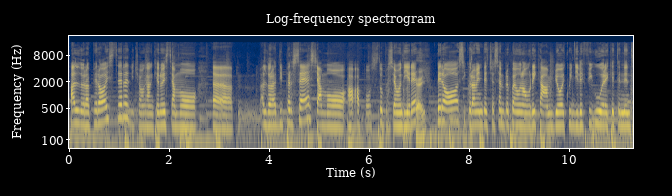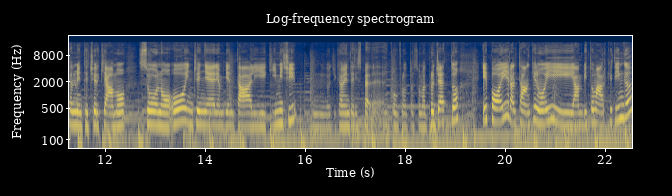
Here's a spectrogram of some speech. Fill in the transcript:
Allora, per Oyster diciamo che anche noi stiamo... eh, allora, di per sé siamo a, a posto, possiamo dire, Ok. però sicuramente c'è sempre poi una- un ricambio e quindi le figure che tendenzialmente cerchiamo sono o ingegneri ambientali, chimici, mh, logicamente rispe- eh, in confronto insomma al progetto, e poi in realtà anche noi ambito marketing,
